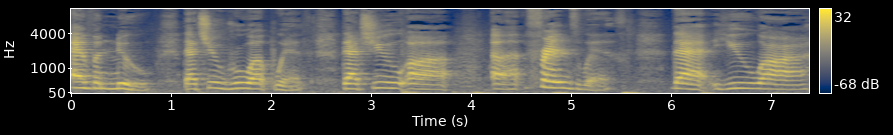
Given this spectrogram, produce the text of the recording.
ever knew, that you grew up with, that you are uh, friends with, that you are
